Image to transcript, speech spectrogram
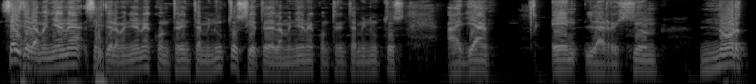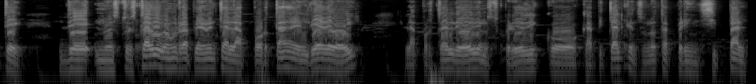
6 de la mañana, 6 de la mañana con 30 minutos, 7 de la mañana con 30 minutos allá en la región norte de nuestro estado. Y vamos rápidamente a la portada del día de hoy. La portada del día de hoy de nuestro periódico Capital, que en su nota principal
